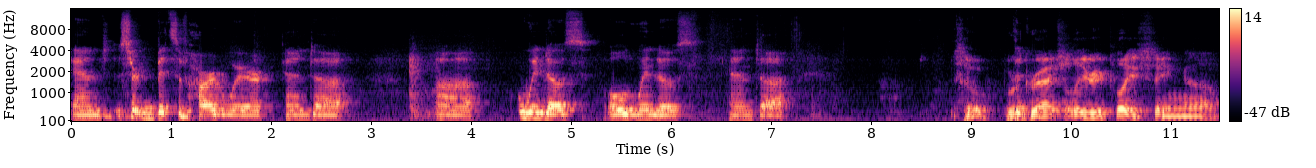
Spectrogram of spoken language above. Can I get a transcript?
and certain bits of hardware and uh, uh, windows, old windows, and uh, So we're The- gradually replacing uh,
